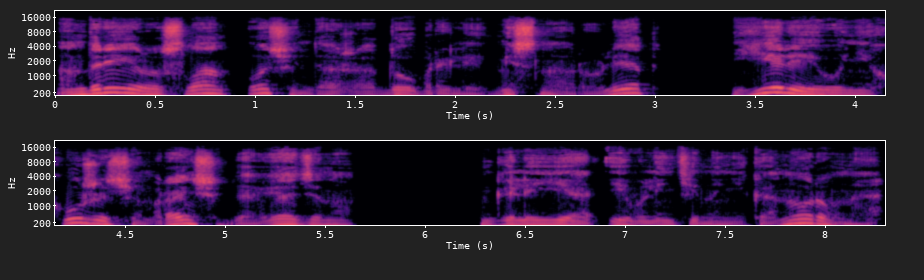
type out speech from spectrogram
Андрей и Руслан очень даже одобрили мясной рулет, ели его не хуже, чем раньше говядину. Галия и Валентина Никаноровна,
